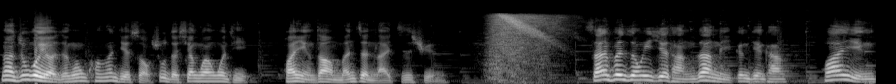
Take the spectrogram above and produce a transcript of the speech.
那如果有人工髋关节手术的相关问题，欢迎到门诊来咨询。三分钟一节堂，让你更健康。欢迎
